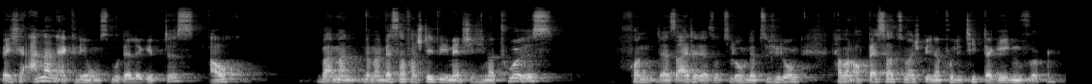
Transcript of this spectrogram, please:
welche anderen Erklärungsmodelle gibt es, auch weil man, wenn man besser versteht, wie die menschliche Natur ist, von der Seite der Soziologen, der Psychologen, kann man auch besser zum Beispiel in der Politik dagegen wirken.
